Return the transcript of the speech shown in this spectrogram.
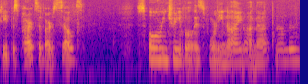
deepest parts of ourselves. Soul retrieval is 49 on that number.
